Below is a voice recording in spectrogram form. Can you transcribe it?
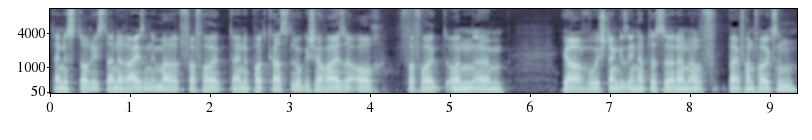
deine Stories, deine Reisen immer verfolgt, deine Podcasts logischerweise auch verfolgt und ähm, ja, wo ich dann gesehen habe, dass du dann auf bei Van Volksen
